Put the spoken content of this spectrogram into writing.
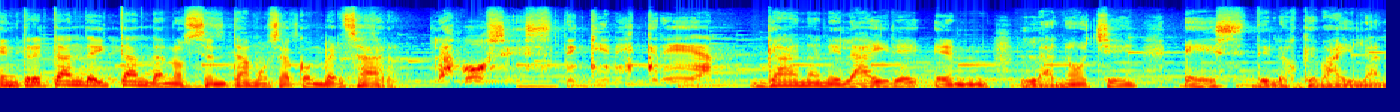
Entre tanda y tanda nos sentamos a conversar. Las voces de quienes crean ganan el aire en La noche es de los que bailan.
